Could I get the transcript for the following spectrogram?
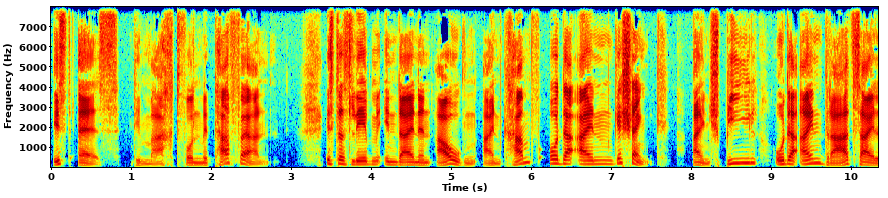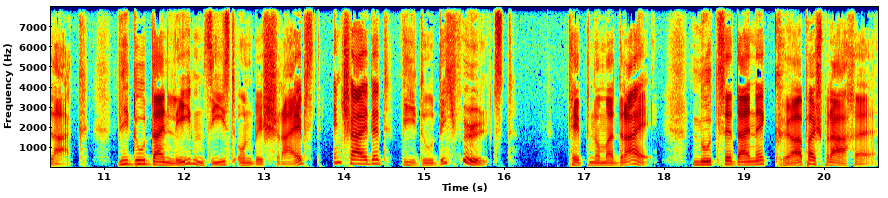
ist es. Die Macht von Metaphern. Ist das Leben in deinen Augen ein Kampf oder ein Geschenk? Ein Spiel oder ein Drahtseilack? Wie du dein Leben siehst und beschreibst, entscheidet, wie du dich fühlst. Tipp Nummer drei: Nutze deine Körpersprache.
